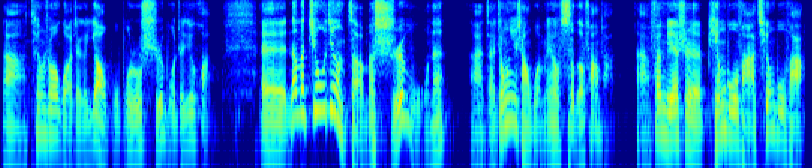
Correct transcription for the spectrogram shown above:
啊听说过这个“药补不如食补”这句话。呃，那么究竟怎么食补呢？啊，在中医上我们有四个方法啊，分别是平补法、清补法、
